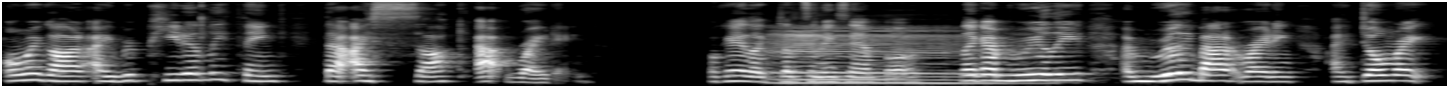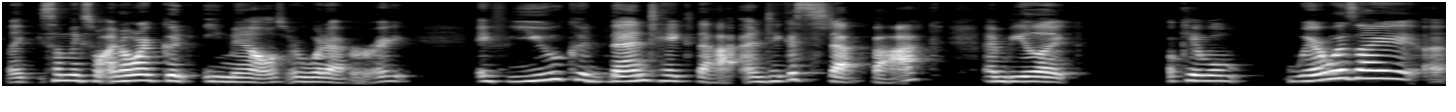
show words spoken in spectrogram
oh my God, I repeatedly think that I suck at writing. Okay, like that's an example. Like I'm really, I'm really bad at writing. I don't write like something small. I don't write good emails or whatever, right? If you could then take that and take a step back and be like, okay, well, where was I? Uh,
